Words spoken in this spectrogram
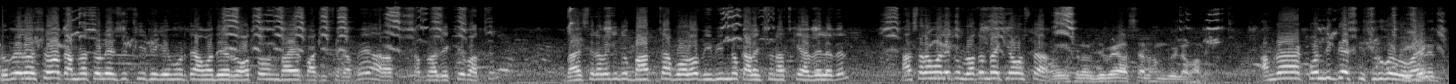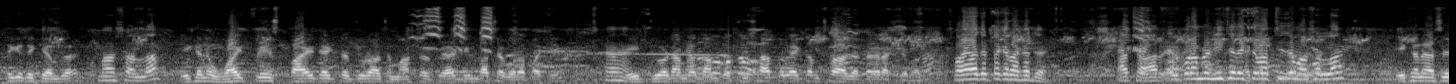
সুপ্রিয় দর্শক আমরা চলে এসেছি ঠিক এই মুহূর্তে আমাদের রতন ভাইয়ের পাখি সেটাপে আর আপনারা দেখতে পাচ্ছেন ভাই সেটাপে কিন্তু বাচ্চা বড় বিভিন্ন কালেকশন আজকে অ্যাভেলেবেল আসসালামু আলাইকুম রতন ভাই কি অবস্থা? জি ভাই আছে আলহামদুলিল্লাহ ভালো। আমরা কোন দিক দিয়ে আজকে শুরু করব ভাই? থেকে দেখি আমরা। মাশাআল্লাহ। এখানে হোয়াইট ফেস পাইট একটা জোড়া আছে মাস্টার পেয়ার ডিম বাচ্চা করা পাখি। হ্যাঁ হ্যাঁ। এই জোড়াটা আমরা দাম চাচ্ছি সাত তবে একদম ছ হাজার টাকা রাখতে পারব। ছয় হাজার টাকা রাখা যায়। আচ্ছা আর এরপর আমরা নিচে দেখতে পাচ্ছি যে মাশাআল্লাহ। এখানে আছে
